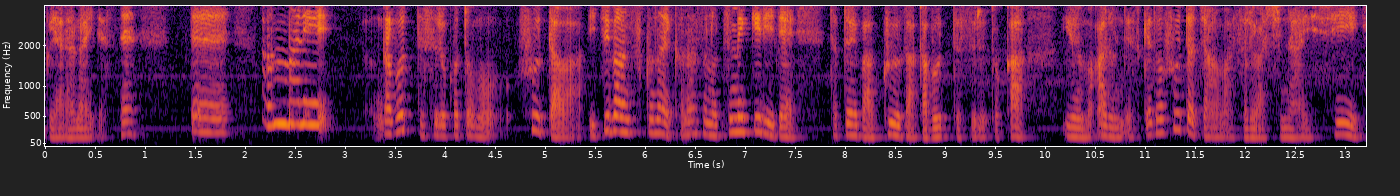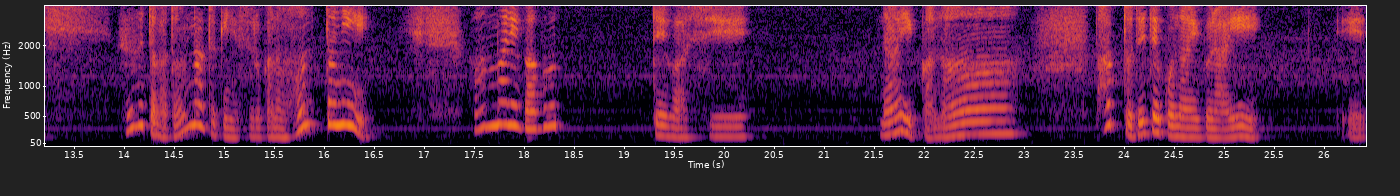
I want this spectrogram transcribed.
くやらないですね。であんまりガブってすることもフータは一番少ないかな。その爪切りで例えばクーがガブってするとかいうのもあるんですけどフータちゃんはそれはしないしフータはどんな時にするかな。本当にあんまりガブってはしないかな。パッと出てこないぐらいえっ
